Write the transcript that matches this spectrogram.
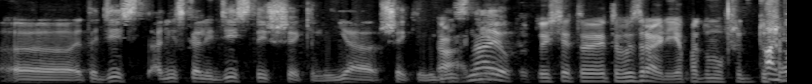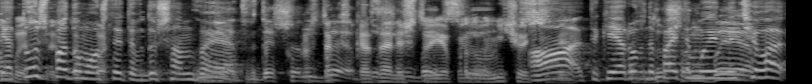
это 10, они сказали 10 тысяч шекелей. Я шекелей а, не знаю. Нет, то есть это, это в Израиле. Я подумал, что это Душанбе. А я тоже подумал, что это в Душанбе. Нет, в Душанбе. Просто так сказали, что я подумал, ничего себе. А, так я ровно поэтому и начала.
